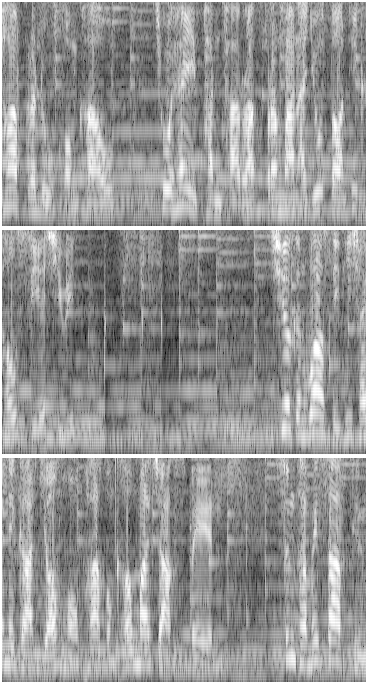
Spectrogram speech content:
ภาพกระดูกของเขา ช่วยให้พันธารักษ์ประมาณอายุตอนที่เขาเสียชีวิต เชื่อกันว่าสีที่ใช้ในการย้อมห่อผ้าของเขามาจากสเปน ซึ่งทำให้ทราบถึง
